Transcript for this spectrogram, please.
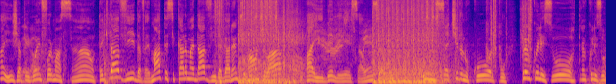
Aí, já Legal, pegou a né? informação. Tem que dar a vida, velho. Mata esse cara, mas dá a vida. Garante o round lá. Aí, beleza. 11 a 8. Isso, é tiro no corpo. Tranquilizou, tranquilizou.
